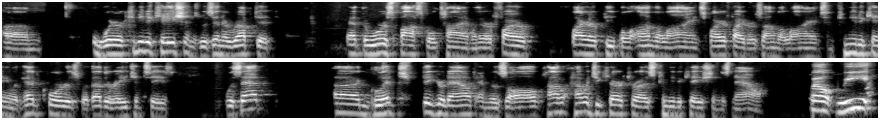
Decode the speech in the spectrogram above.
um, where communications was interrupted at the worst possible time when there were fire fire people on the lines, firefighters on the lines, and communicating with headquarters, with other agencies. Was that uh, glitch figured out and resolved? How, how would you characterize communications now? Well, we, uh,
